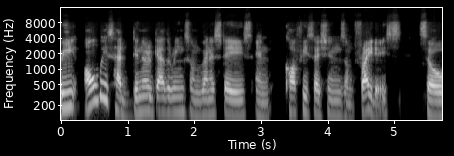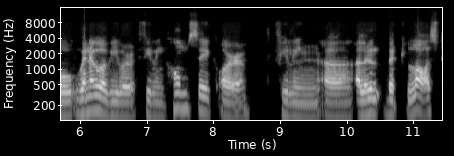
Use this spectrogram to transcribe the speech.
We always had dinner gatherings on Wednesdays and coffee sessions on Fridays. So, whenever we were feeling homesick or feeling uh, a little bit lost,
